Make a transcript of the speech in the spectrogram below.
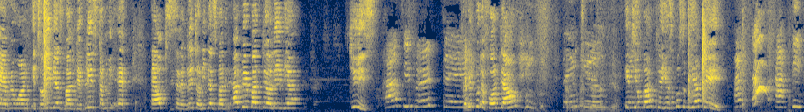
everyone, it's Olivia's birthday. Please can we eh, help celebrate Olivia's birthday? Happy birthday, Olivia. Jeez. Happy birthday. Can you put the phone down? Thank you. It's your birthday. You're supposed to be happy. I'm so happy.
